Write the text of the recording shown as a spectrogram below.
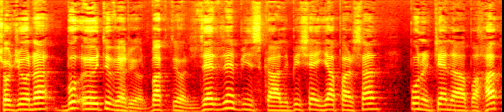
Çocuğuna bu öğüdü veriyor. Bak diyor zerre miskali bir şey yaparsan bunu Cenab-ı Hak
